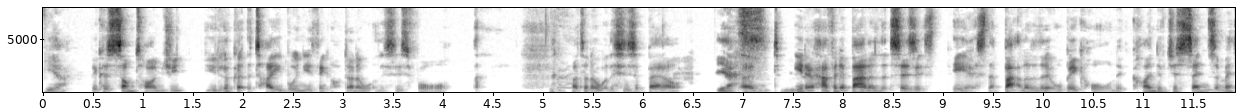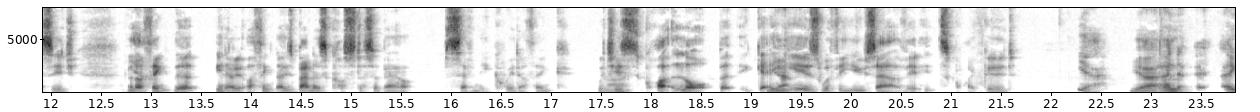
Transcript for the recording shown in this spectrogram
Yeah, because sometimes you you look at the table and you think, "Oh, I don't know what this is for. I don't know what this is about. Yes, And you know, having a banner that says it's yeah, it's the Battle of the Little Bighorn, it kind of just sends a message. And I think that you know, I think those banners cost us about seventy quid. I think, which Right. is quite a lot, but getting Yeah. years worth of use out of it, it's quite good. Yeah, yeah, Yeah. and uh,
